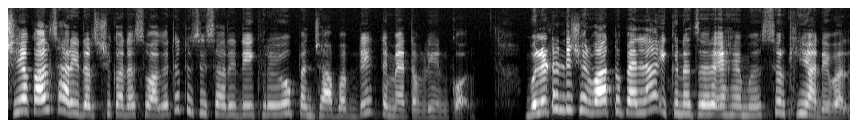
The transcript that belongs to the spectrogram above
ਸ਼੍ਰੀ ਅਕਾਲ, ਸਾਰੇ ਦਰਸ਼ਕਾਂ ਦਾ ਸਵਾਗਤ ਹੈ। ਤੁਸੀਂ ਸਾਰੇ ਦੇਖ ਰਹੇ ਹੋ ਪੰਜਾਬ ਅਪਡੇਟ ਤੇ ਮੈਂ ਤਵਲੀਨ ਕੌਰ। ਬੁਲੇਟਿਨ ਦੀ ਸ਼ੁਰੂਆਤ ਤੋਂ ਪਹਿਲਾਂ ਇੱਕ ਨਜ਼ਰ ਅਹਿਮ ਸੁਰਖੀਆਂ ਦੇ ਵੱਲ।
